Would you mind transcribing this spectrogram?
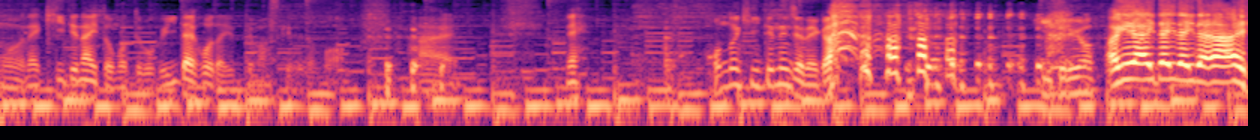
うん。もうね聞いてないと思って僕言いたい放題言ってますけれども。はい。ねほんのに聞いてねえんじゃねえか？聞いてるよ。あげあいたいたいたあい。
